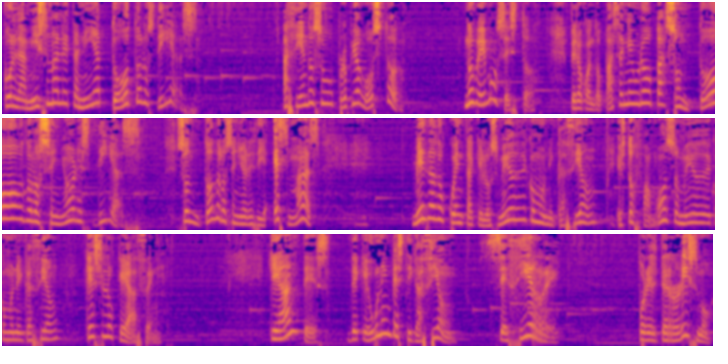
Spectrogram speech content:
con la misma letanía todos los días, haciendo su propio agosto. No vemos esto, pero cuando pasa en Europa son todos los señores días son todos los señores días. Es más, me he dado cuenta que los medios de comunicación, estos famosos medios de comunicación, ¿qué es lo que hacen? Que antes de que una investigación se cierre por el terrorismo,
